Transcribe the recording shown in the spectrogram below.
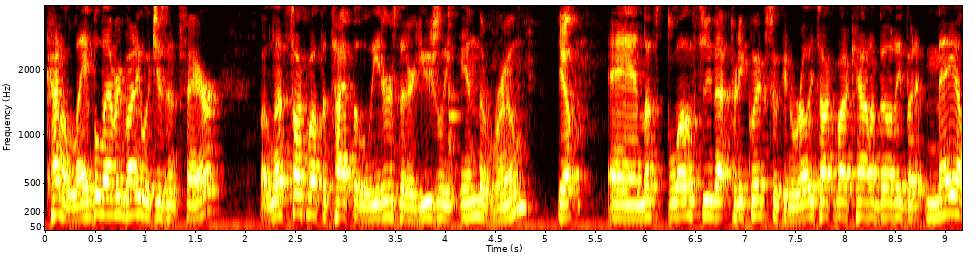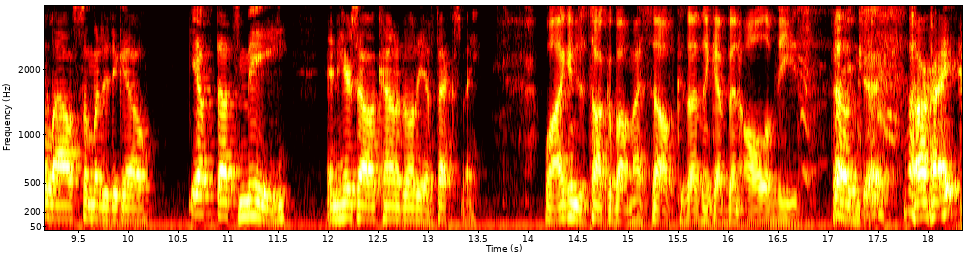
kind of label everybody, which isn't fair. But let's talk about the type of leaders that are usually in the room. Yep. And let's blow through that pretty quick so we can really talk about accountability. But it may allow somebody to go, yep, that's me. And here's how accountability affects me. Well, I can just talk about myself because I think I've been all of these things. Okay. All right.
